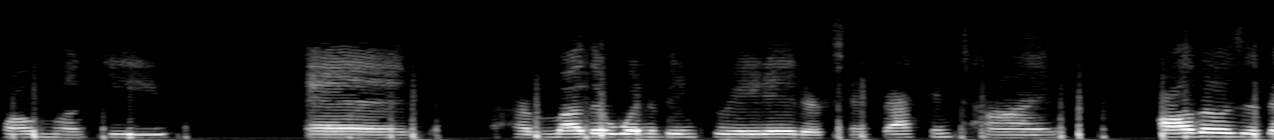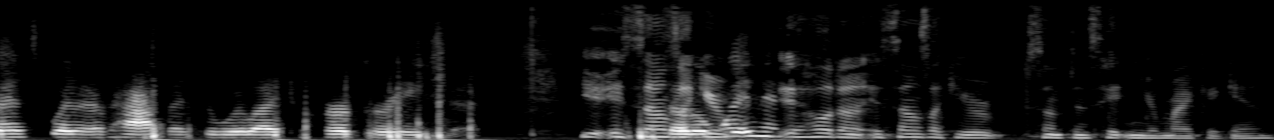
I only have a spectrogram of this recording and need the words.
twelve monkeys, and her mother wouldn't have been created or sent back in time. All those events wouldn't have happened to relate to her creation. Yeah, it sounds so like you're. Witness, hold on, it sounds like you're something's hitting your mic again.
